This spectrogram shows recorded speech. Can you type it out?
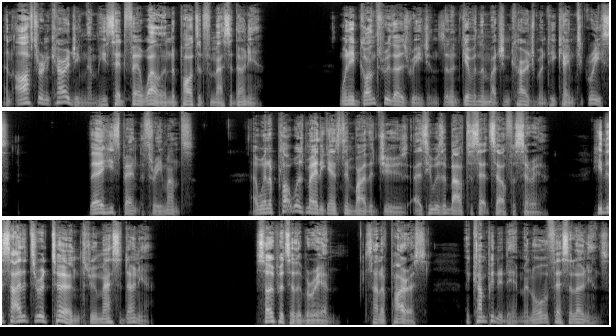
And after encouraging them, he said farewell and departed for Macedonia. When he had gone through those regions and had given them much encouragement, he came to Greece. There he spent three months. And when a plot was made against him by the Jews as he was about to set sail for Syria, he decided to return through Macedonia. Sopater the Berean, son of Pyrrhus, accompanied him and all the Thessalonians.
